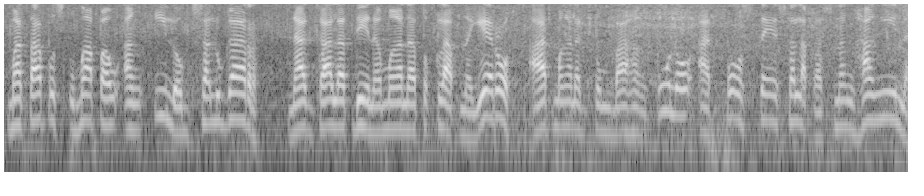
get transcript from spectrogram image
matapos umapaw ang ilog sa lugar. Nagkalat din ang mga natuklap na yero at mga nagtumbahang puno at poste sa lakas ng hangin.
